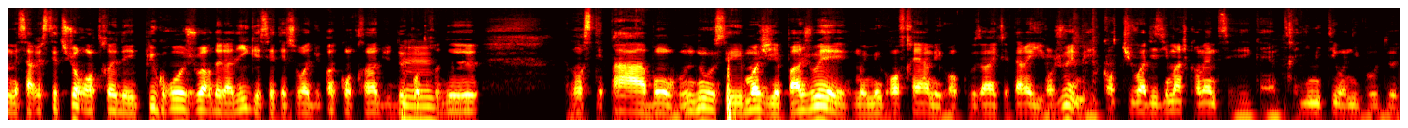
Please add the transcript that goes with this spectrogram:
Mais ça restait toujours entre les plus gros joueurs de la ligue et c'était soit du 1 contre 1, du 2 contre 2. Mmh. Bon, c'était pas bon. Nous, c'est moi, j'y ai pas joué. Moi, mes grands frères, mes grands cousins, etc. Ils y ont joué, mais quand tu vois des images, quand même, c'est quand même très limité au niveau de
